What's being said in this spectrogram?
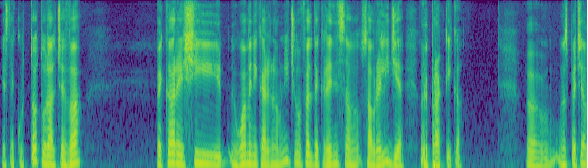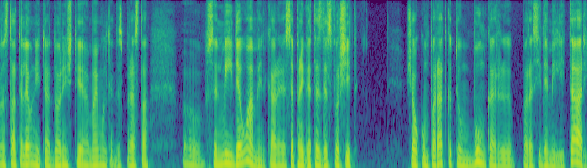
Este cu totul altceva pe care și oamenii care nu au niciun fel de credință sau, sau religie îl practică. Uh, în special în Statele Unite, Dorin știe mai multe despre asta. Uh, sunt mii de oameni care se pregătesc de sfârșit. Și au cumpărat câte un bunker părăsit de militari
